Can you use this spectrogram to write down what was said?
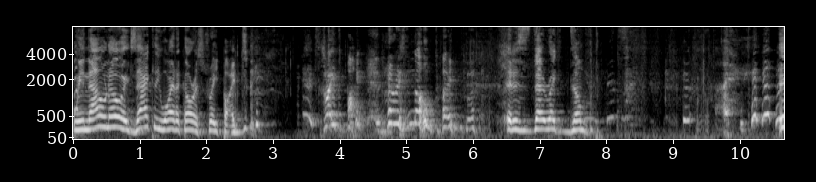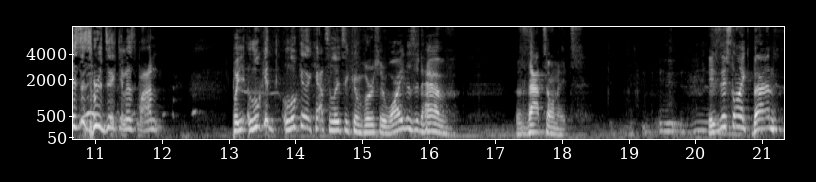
We, we now know exactly why the car is straight piped. Straight pipe. There is no pipe. It is direct dump. this is ridiculous, man. But look at look at the catalytic converter. Why does it have that on it? Is this like ban?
